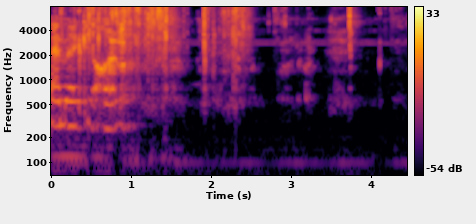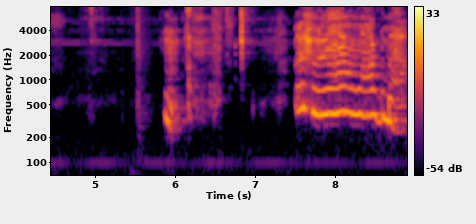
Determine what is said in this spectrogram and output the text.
Ben belki de alırım. Ben şöyle hemen aldım ya.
